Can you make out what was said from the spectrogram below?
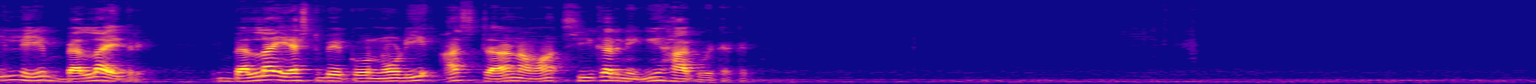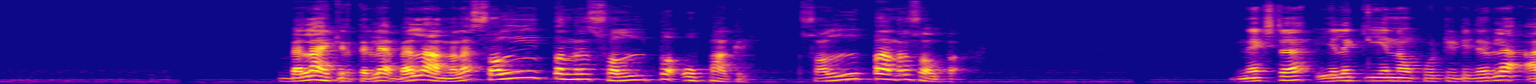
ಇಲ್ಲಿ ಬೆಲ್ಲ ಐತ್ರಿ. ಬೆಲ್ಲ ಎಷ್ಟು ಬೇಕೋ ನೋಡಿ ಅಷ್ಟ ನಾವು ಶೀಕರ್ಣಿಗೆ ಹಾಕ್ಬೇಕಾಕೈತಿ. ಬೆಲ್ಲ ಹಾಕಿರ್ತಿರಲ್ಲ, ಬೆಲ್ಲ ಆದ್ಮೇಲೆ ಸ್ವಲ್ಪ ಅಂದ್ರೆ ಸ್ವಲ್ಪ ಉಪ್ಪು ಹಾಕ್ರಿ. ಸ್ವಲ್ಪ ಅಂದ್ರೆ ಸ್ವಲ್ಪ. ನೆಕ್ಸ್ಟ್ ಏಲಕ್ಕಿ ಏನು ನಾವು ಕೊಟ್ಟಿಟ್ಟಿದ್ದೇವ್ರಲ್ಲ, ಆ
